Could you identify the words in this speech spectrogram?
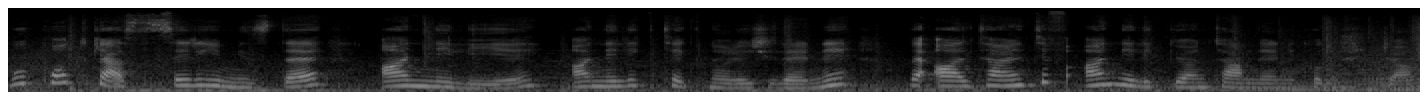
Bu podcast serimizde anneliği, annelik teknolojilerini ve alternatif annelik yöntemlerini konuşacağız.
